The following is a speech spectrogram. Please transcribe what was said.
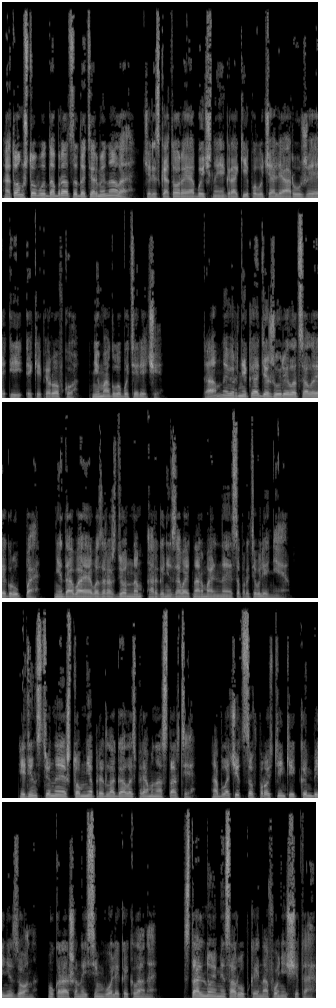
О том, чтобы добраться до терминала, через который обычные игроки получали оружие и экипировку, не могло быть и речи. Там наверняка дежурила целая группа, не давая возрожденным организовать нормальное сопротивление. Единственное, что мне предлагалось прямо на старте, облачиться в простенький комбинезон, украшенный символикой клана, стальной мясорубкой на фоне щита.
